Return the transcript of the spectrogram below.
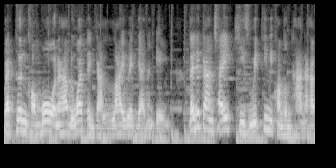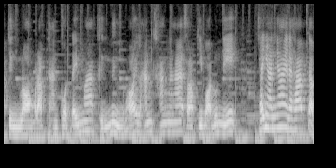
Battle Combo นะครับ หรือว่าเป็นการไล่เวทใหญ่นั่นเอง และด้วยการใช้คีย์สวิตที่มีความทนทานนะครับ จึงรองรับการกดได้มากถึง 100 ล้านครั้งนะฮะสำหรับคีย์บอร์ดรุ่นนี้ ใช้งานง่ายนะครับ กับ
